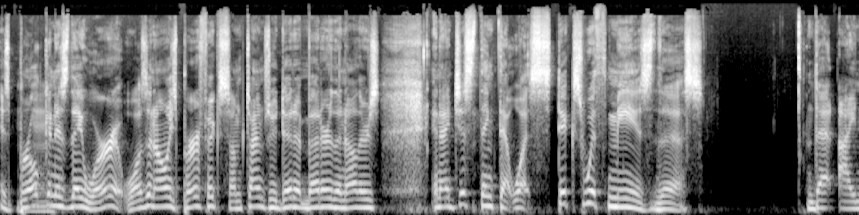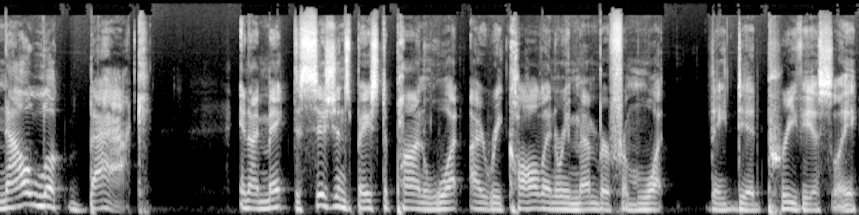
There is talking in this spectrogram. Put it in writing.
As mm-hmm. broken as they were, it wasn't always perfect. Sometimes we did it better than others. And I just think that what sticks with me is this that I now look back and I make decisions based upon what I recall and remember from what they did previously.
